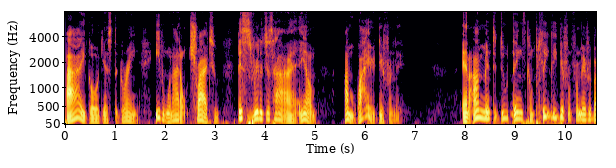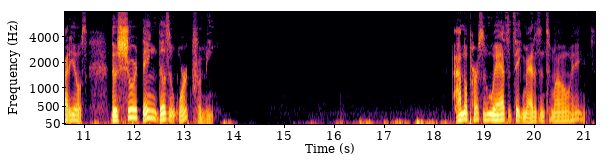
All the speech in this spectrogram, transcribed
I go against the grain, even when I don't try to. This is really just how I am. I'm wired differently. And I'm meant to do things completely different from everybody else. The sure thing doesn't work for me. I'm a person who has to take matters into my own hands.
